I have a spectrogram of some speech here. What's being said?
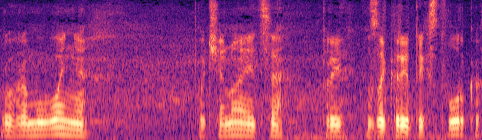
Програмування починається при закритих створках.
